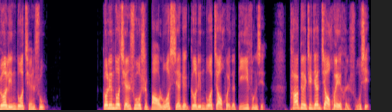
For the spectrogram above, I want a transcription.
哥林多前书。哥林多前书是保罗写给哥林多教会的第一封信，他对这间教会很熟悉。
